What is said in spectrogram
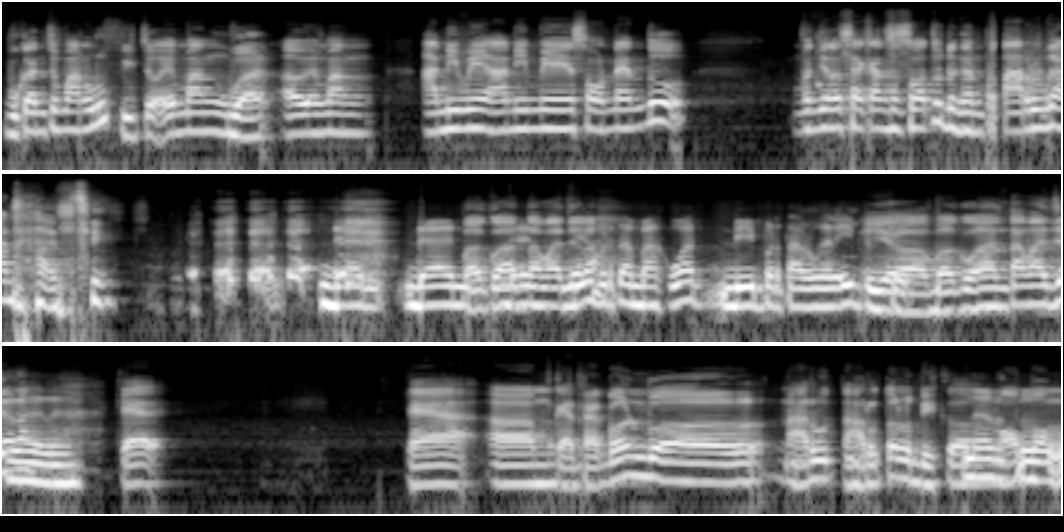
bukan cuma Luffy, cuk. Emang eh, emang anime-anime shonen tuh menyelesaikan sesuatu dengan pertarungan anjing. Dan dan, Baku dan hantam aja dia lah. bertambah kuat di pertarungan itu. Iya, baku hantam aja lah. Nah, Kayak kayak em, kayak Dragon Ball, Naruto, Naruto lebih ke Naruto. ngomong.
